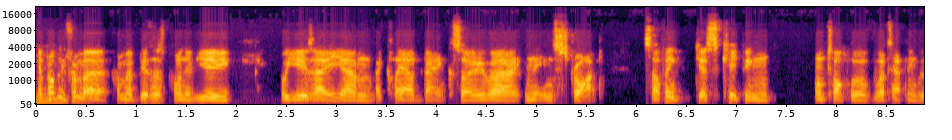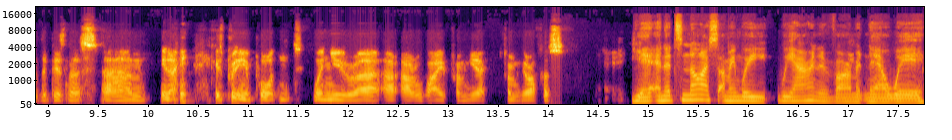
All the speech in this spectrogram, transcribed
And probably from a from a business point of view, we use a um, a cloud bank, so uh, in in Stripe. So I think just keeping on top of what's happening with the business, um, you know, is pretty important when you uh, are, are away from your from your office. Yeah, and it's nice. I mean, we we are in an environment now where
